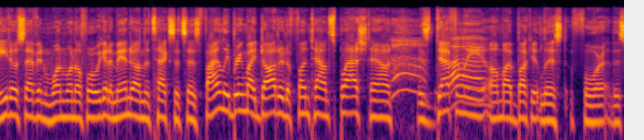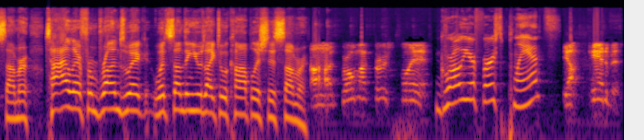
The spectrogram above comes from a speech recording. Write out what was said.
807 1104. We got Amanda on the text that says, finally bring my daughter to Funtown Splashtown is definitely on my bucket list for this summer. Tyler from Brunswick, what's something you would like to accomplish this summer? Uh, grow my first plant. Grow your first plants? Yeah, cannabis.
